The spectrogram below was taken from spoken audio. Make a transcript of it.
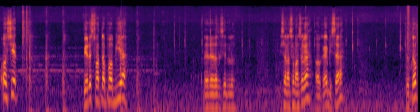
Oh shit Virus fotofobia Udah, udah, udah ke sini dulu. Bisa langsung masuk ya? Oke, bisa. Tutup.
